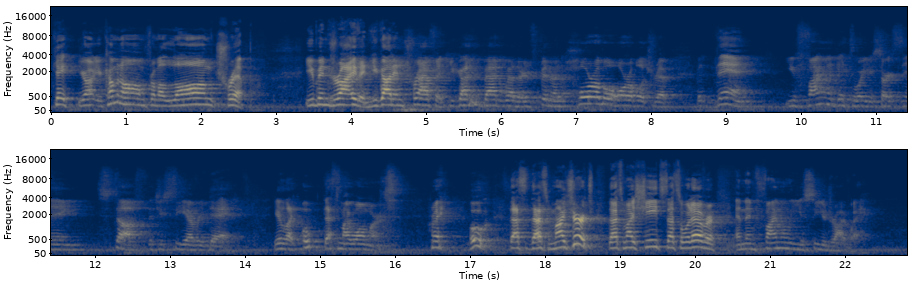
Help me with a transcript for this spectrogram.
Okay, you're, you're coming home from a long trip. You've been driving, you got in traffic, you got in bad weather. It's been a horrible, horrible trip. But then you finally get to where you start seeing stuff that you see every day. You're like, oh, that's my Walmart, right? Oh, that's, that's my church. That's my sheets. That's whatever. And then finally you see your driveway.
